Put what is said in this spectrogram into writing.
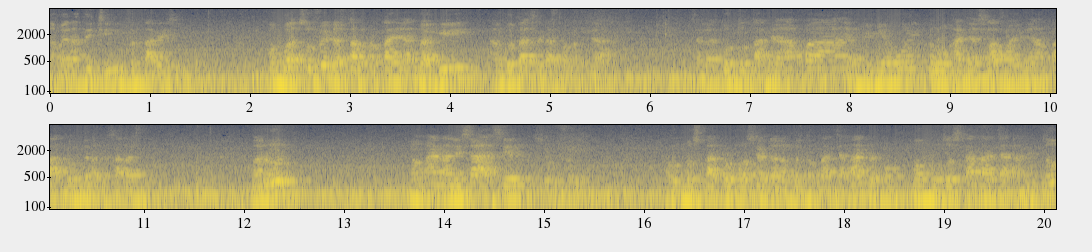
namanya nanti diinventarisir. Membuat survei daftar pertanyaan bagi anggota serikat pekerja misalnya tuntutannya apa, yang dinemui, keluhannya selama ini apa, atau mungkin ada saran. Baru menganalisa hasil survei, merumuskan proposal dalam bentuk rancangan dan mem- memutuskan rancangan itu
